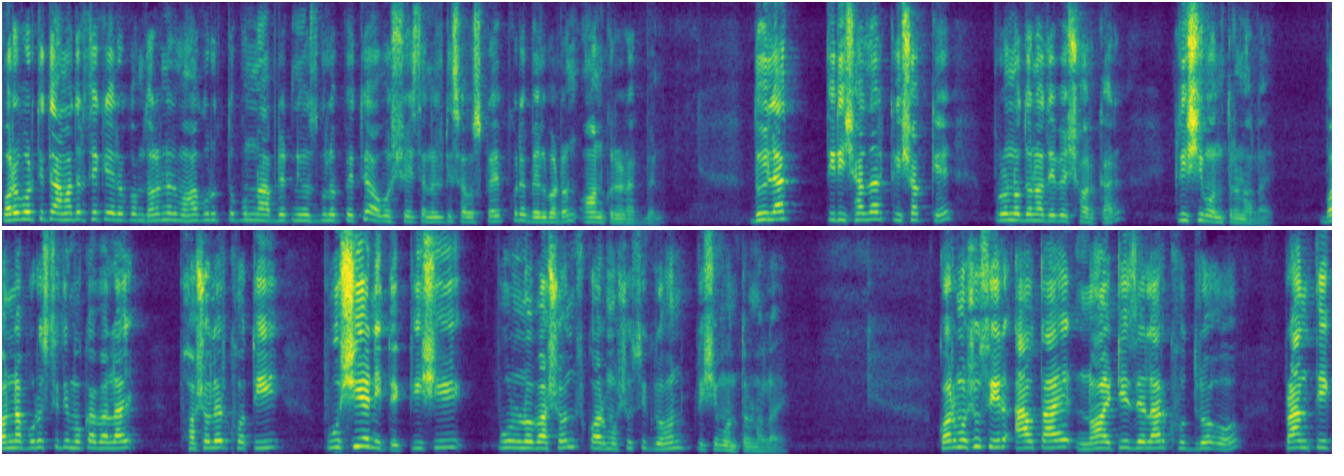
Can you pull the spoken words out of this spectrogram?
পরবর্তীতে আমাদের থেকে এরকম ধরনের মহাগুরুত্বপূর্ণ আপডেট নিউজগুলো পেতে অবশ্যই চ্যানেলটি সাবস্ক্রাইব করে বেল বাটন অন করে রাখবেন। দুই লাখ তিরিশ হাজার কৃষককে প্রণোদনা দেবে সরকার, কৃষি মন্ত্রণালয়। বন্যা পরিস্থিতি মোকাবেলায় ফসলের ক্ষতি পুষিয়ে নিতে কৃষি পুনর্বাসন কর্মসূচি গ্রহণ কৃষি মন্ত্রণালয়। কর্মসূচির আওতায় নয়টি জেলার ক্ষুদ্র ও প্রান্তিক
